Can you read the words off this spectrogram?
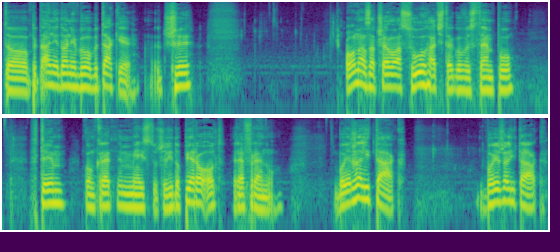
To pytanie do niej byłoby takie, czy ona zaczęła słuchać tego występu w tym konkretnym miejscu, czyli dopiero od refrenu. Bo jeżeli tak, bo jeżeli tak,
